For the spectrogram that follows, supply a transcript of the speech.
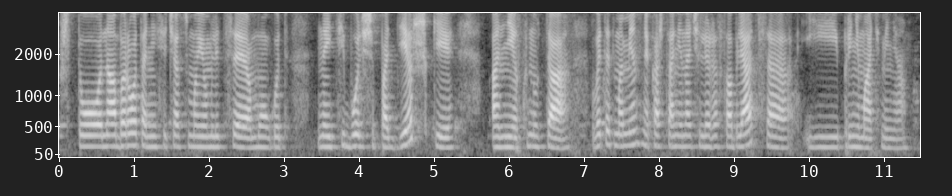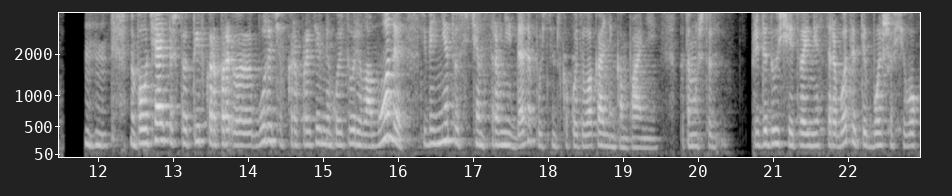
что наоборот они сейчас в моем лице могут найти больше поддержки, а не кнута, в этот момент, мне кажется, они начали расслабляться и принимать меня. Угу. Но получается, что ты, в корпор... Э, будучи в корпоративной культуре Ламоды, тебе нету с чем сравнить, да, допустим, с какой-то локальной компанией, потому что предыдущие твои места работы ты больше всего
